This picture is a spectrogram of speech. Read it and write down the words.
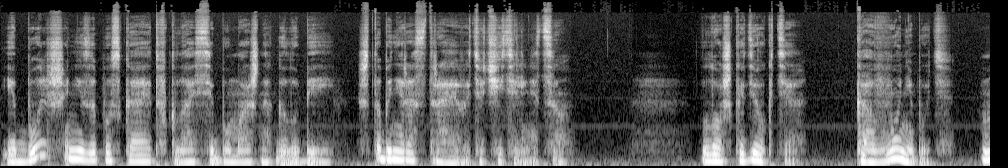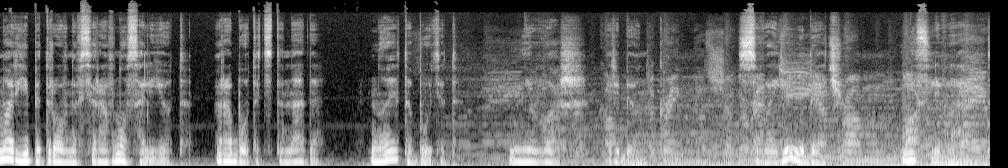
и больше не запускает в классе бумажных голубей, чтобы не расстраивать учительницу. Ложка дегтя. Кого-нибудь Марья Петровна все равно сольет. Работать-то надо. Но это будет не ваш ребенок. Свою удачу не сливает.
